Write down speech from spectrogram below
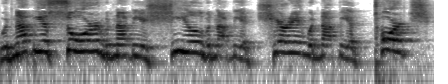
would not be a sword, would not be a shield, would not be a chariot, would not be a torch,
